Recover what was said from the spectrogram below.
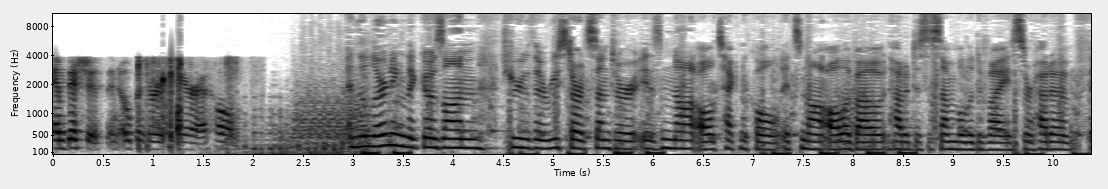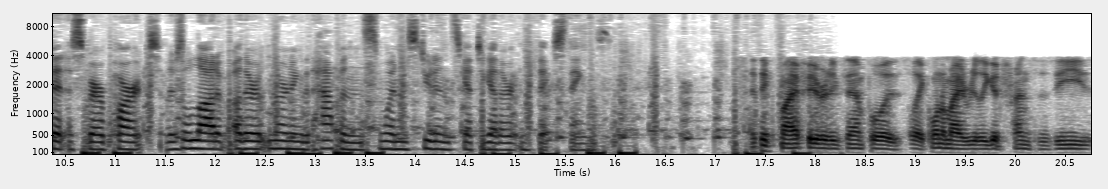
ambitious and open to repair at home. And the learning that goes on through the Restart Center is not all technical. It's not all about how to disassemble a device or how to fit a spare part. There's a lot of other learning that happens when students get together and fix things. I think my favorite example is like one of my really good friends, Aziz.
